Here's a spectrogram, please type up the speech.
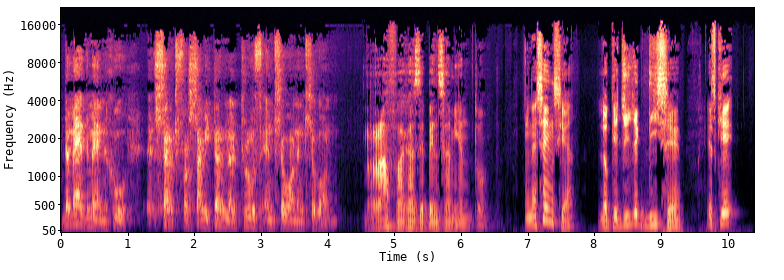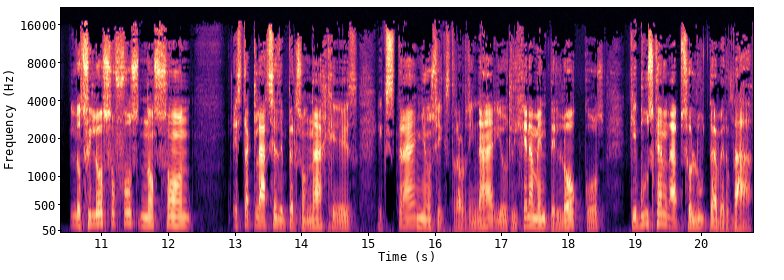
the madmen who uh, search for some eternal truth and so on and so on. Ráfagas de pensamiento. En esencia, lo que Zizek dice es que los filósofos no son esta clase de personajes extraños y extraordinarios, ligeramente locos, que buscan la absoluta verdad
